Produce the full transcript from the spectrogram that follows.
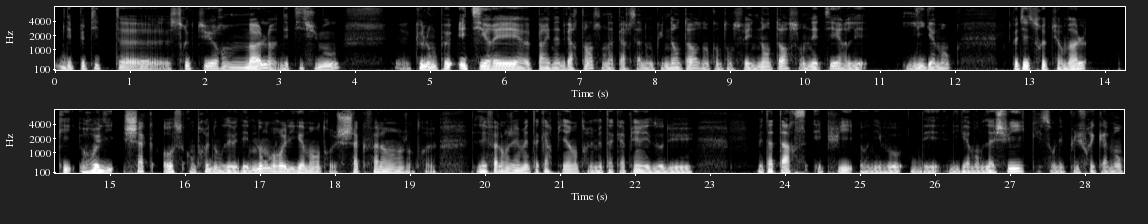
des petites euh, structures molles, des tissus mous, euh, que l'on peut étirer par inadvertance. On appelle ça donc une entorse. Donc quand on se fait une entorse, on étire les ligaments. Petites structures molles qui relient chaque os entre eux. Donc vous avez des nombreux ligaments entre chaque phalange, entre les phalanges et les métacarpiens, entre les métacarpiens et les os du, métatarse et puis au niveau des ligaments de la cheville qui sont les plus fréquemment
